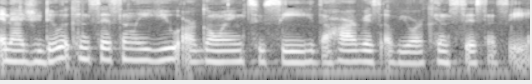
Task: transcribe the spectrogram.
And as you do it consistently, you are going to see the harvest of your consistency.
